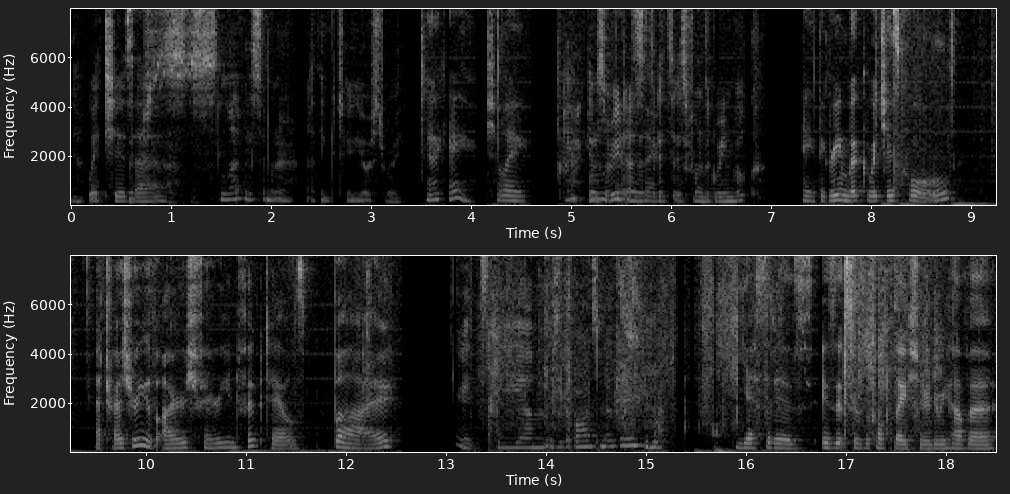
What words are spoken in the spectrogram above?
Yeah. which is which uh, is slightly similar, I think, to your story. okay, shall I? Yeah, give us a read, and it's, so- it's, it's from the Green Book. Okay, the Green Book, which is called A Treasury of Irish Fairy and Folk Tales by. It's the um, is it the Barnes and Noble one? Yes, it is. Is it sort of a compilation, or do we have a,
